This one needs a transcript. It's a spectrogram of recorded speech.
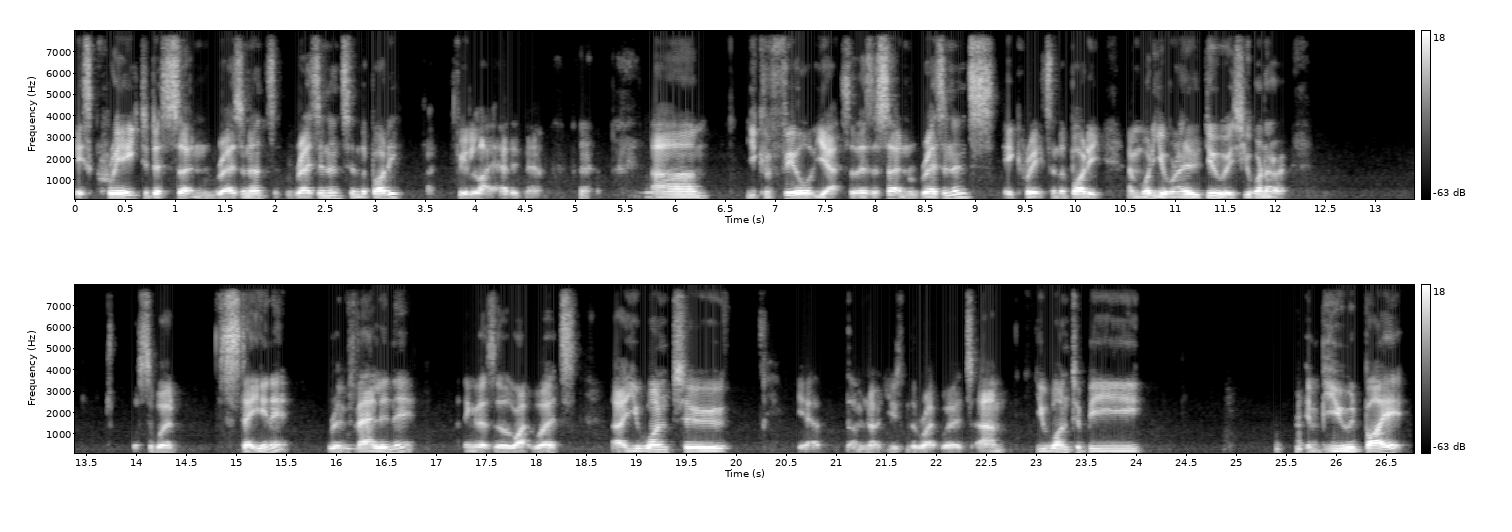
it's created a certain resonance, resonance in the body. I feel lightheaded now. um, you can feel, yeah, so there's a certain resonance it creates in the body. And what you want to do is you want to, what's the word, stay in it, revel in it. I think those are the right words. Uh, you want to, yeah, I'm not using the right words. Um, you want to be imbued by it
